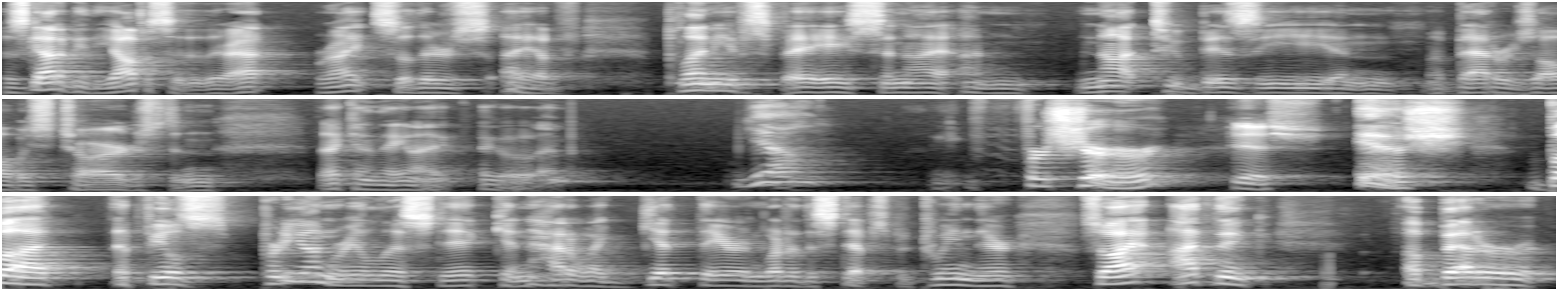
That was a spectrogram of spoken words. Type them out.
has got to be the opposite of that, right? So there's I have plenty of space, and I, I'm not too busy, and my battery's always charged, and that kind of thing. I, I go, yeah, for sure Ish. ish, but that feels pretty unrealistic. And how do I get there? And what are the steps between there? So I, I think a better,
